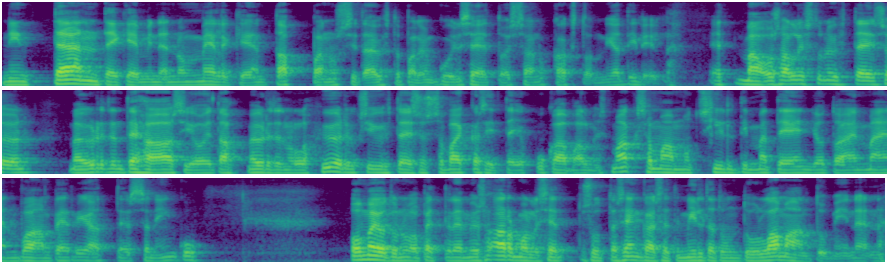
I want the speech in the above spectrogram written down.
niin tämän tekeminen on melkein tappanut sitä yhtä paljon kuin se, että olisi saanut kaksi tonnia tilillä. Et mä osallistun yhteisöön, mä yritän tehdä asioita, mä yritän olla hyödyksi yhteisössä, vaikka sitten ei ole kukaan valmis maksamaan, mutta silti mä teen jotain, mä en vaan periaatteessa niin kuin, olen joutunut opettelemaan myös armollisuutta sen kanssa, että miltä tuntuu lamaantuminen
